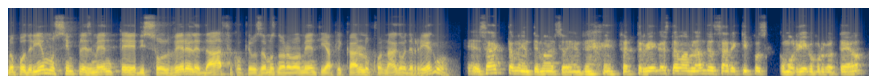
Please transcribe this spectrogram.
¿No podríamos simplemente disolver el edáfico que usamos normalmente y aplicarlo con agua de riego? Exactamente, Marcio. En, en fertirriego estamos hablando de usar equipos como riego por goteo,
